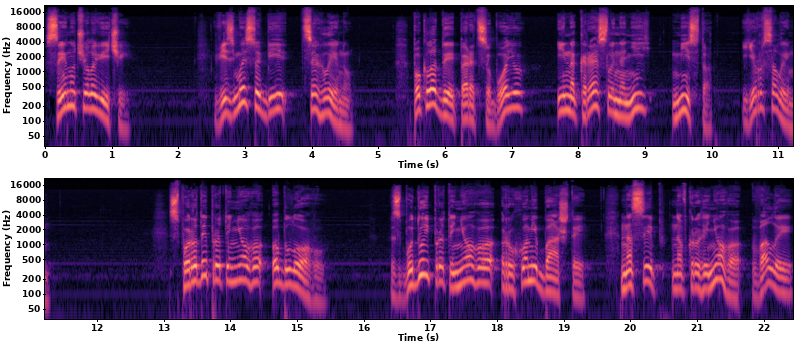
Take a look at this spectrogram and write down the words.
Сину чоловічий, візьми собі цеглину, поклади перед собою і накресли на ній місто Єрусалим. Спороди проти нього облогу, збудуй проти нього рухомі башти, насип навкруги нього вали,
